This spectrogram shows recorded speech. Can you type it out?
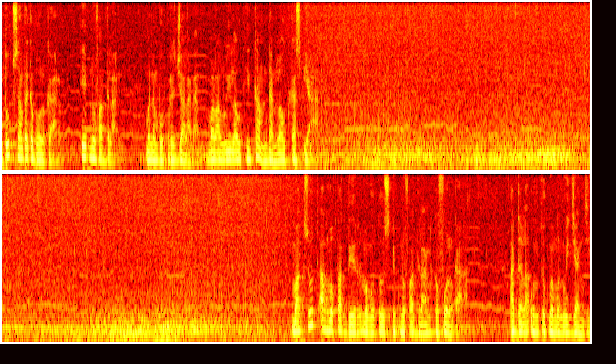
Untuk sampai ke Bulgar, Ibnu Fadlan menempuh perjalanan melalui Laut Hitam dan Laut Kaspia. Maksud Al-Muqtadir mengutus Ibnu Fadlan ke Volga adalah untuk memenuhi janji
